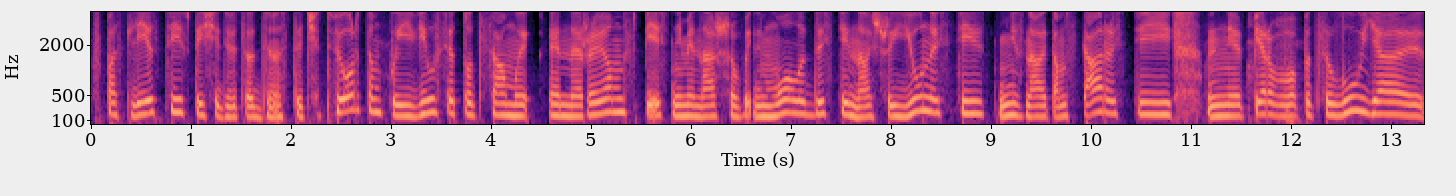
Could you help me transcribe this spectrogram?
впоследствии в 1994 появился тот самый НРМ с песнями нашей молодости, нашей юности, не знаю, там старости, первого поцелуя,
